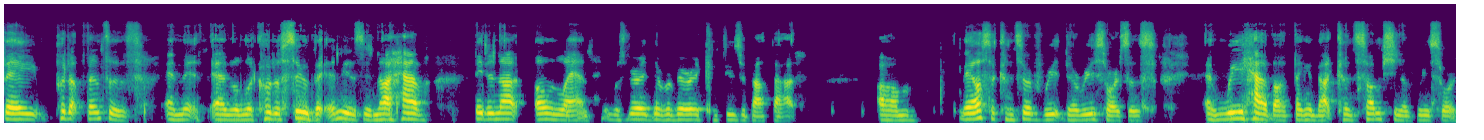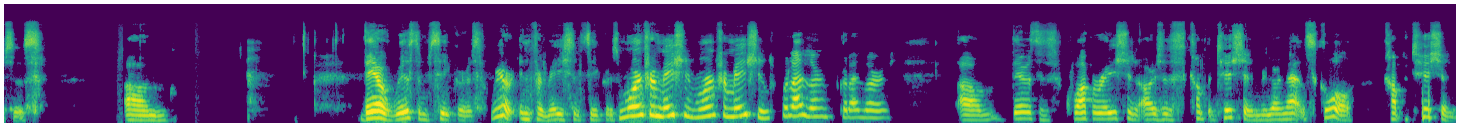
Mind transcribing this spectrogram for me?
they put up fences, and the, and the Lakota Sioux, the Indians, did not have, they did not own land. It was very, they were very confused about that. Um, they also conserved re- their resources, and we have a thing about consumption of resources. Um, they are wisdom seekers. We are information seekers. More information, more information. What I learned, what I learned. Um, there's this cooperation, ours is competition. We learn that in school, competition.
